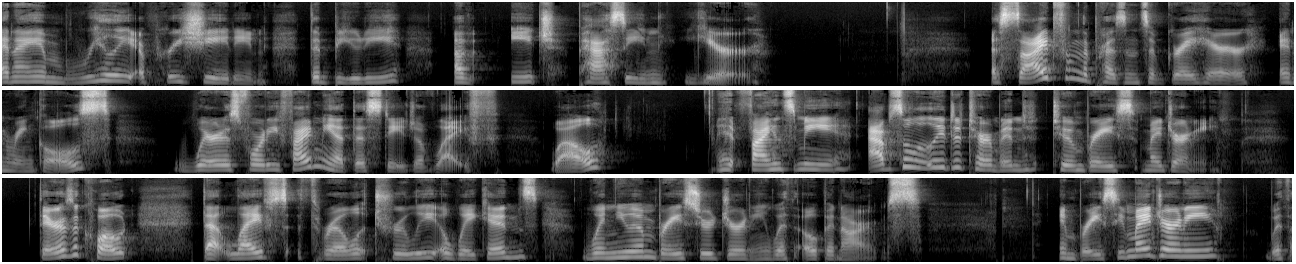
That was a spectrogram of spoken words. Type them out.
and I am really appreciating the beauty of each passing year. Aside from the presence of gray hair and wrinkles, where does 40 find me at this stage of life? Well, it finds me absolutely determined to embrace my journey. There is a quote that life's thrill truly awakens when you embrace your journey with open arms. Embracing my journey with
